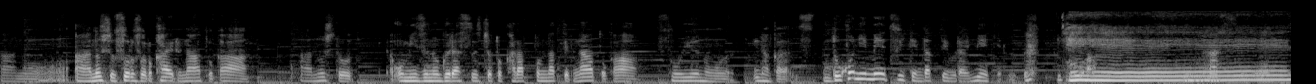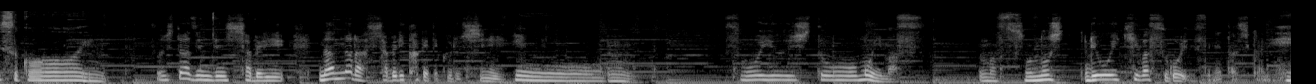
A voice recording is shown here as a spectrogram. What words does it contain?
あの、ああの人そろそろ帰るなとか、あの人お水のグラスちょっと空っぽになってるなとか、そういうのを、なんか、どこに目ついてんだっていうぐらい見えてる。あ。いますへねえ、すごい。うん。そういう人は全然喋り、なんなら喋りかけてくるし、ほううん。そういう人もいます。まあ、そのし領域はすごいですね、確かに。へ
